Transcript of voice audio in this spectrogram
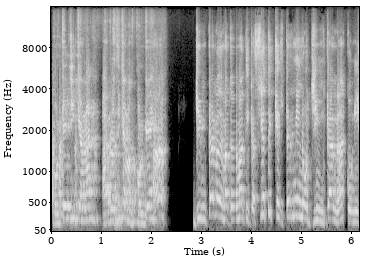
¿Por qué Gincana? A ver, platícanos, ¿por qué? Ah, Gimcana de matemáticas. Fíjate que el término gimcana con Y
